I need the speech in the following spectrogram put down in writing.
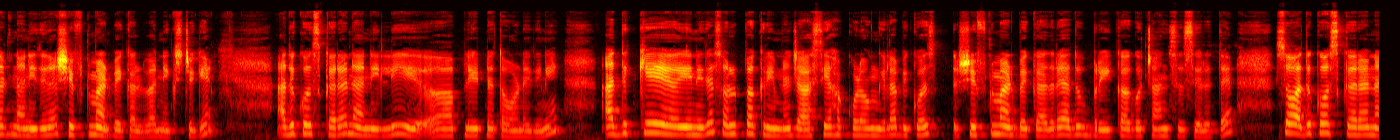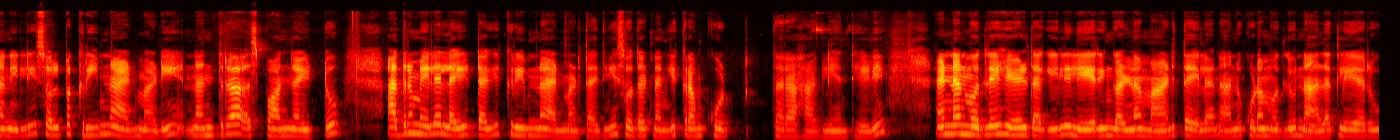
ದಟ್ ನಾನು ಇದನ್ನು ಶಿಫ್ಟ್ ಮಾಡಬೇಕಲ್ವ ನೆಕ್ಸ್ಟಿಗೆ ಅದಕ್ಕೋಸ್ಕರ ನಾನಿಲ್ಲಿ ಪ್ಲೇಟ್ನ ತೊಗೊಂಡಿದ್ದೀನಿ. ಅದಕ್ಕೆ ಏನಿದೆ, ಸ್ವಲ್ಪ ಕ್ರೀಮ್ನ ಜಾಸ್ತಿ ಹಾಕ್ಕೊಳ್ಳೋಂಗಿಲ್ಲ ಬಿಕಾಸ್ ಶಿಫ್ಟ್ ಮಾಡಬೇಕಾದ್ರೆ ಅದು ಬ್ರೇಕ್ ಆಗೋ ಚಾನ್ಸಸ್ ಇರುತ್ತೆ. ಸೊ, ಅದಕ್ಕೋಸ್ಕರ ನಾನಿಲ್ಲಿ ಸ್ವಲ್ಪ ಕ್ರೀಮ್ನ ಆ್ಯಡ್ ಮಾಡಿ, ನಂತರ ಸ್ಪಾನ್ನ ಇಟ್ಟು, ಅದರ ಮೇಲೆ ಲೈಟಾಗಿ ಕ್ರೀಮ್ನ ಆ್ಯಡ್ ಮಾಡ್ತಾ ಇದ್ದೀನಿ ಸೊ ದಟ್ ನನಗೆ ಕ್ರಮ್ ಕೋಟ್ ಥರ ಆಗಲಿ ಅಂತ ಹೇಳಿ. ಆ್ಯಂಡ್ ನಾನು ಮೊದಲೇ ಹೇಳ್ದಾಗೆ ಇಲ್ಲಿ ಲೇಯರಿಂಗ್ಗಳನ್ನ ಮಾಡ್ತಾ ಇಲ್ಲ. ನಾನು ಕೂಡ ಮೊದಲು ನಾಲ್ಕು ಲೇಯರು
